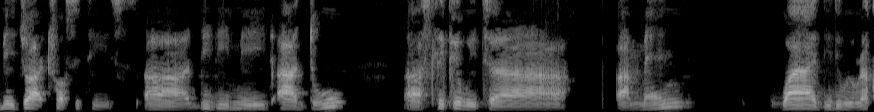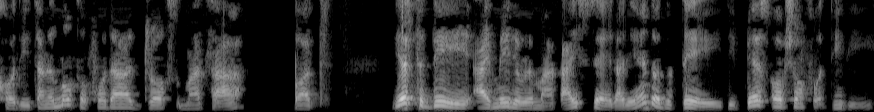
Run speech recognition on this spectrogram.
major atrocities uh, Diddy made her do, uh, sleeping with uh, men, why Diddy will record it, and a lot of other drugs matter. But Yesterday, I made a remark. I said at the end of the day, the best option for Diddy,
